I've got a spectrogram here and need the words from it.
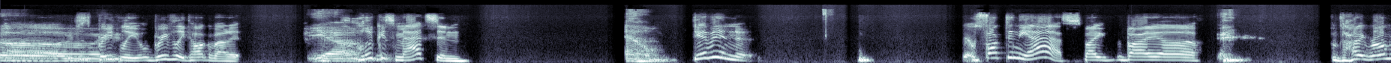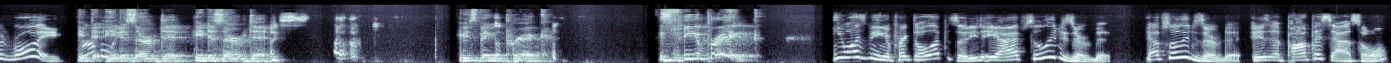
Uh, we just briefly briefly talk about it. Yeah. Lukas Matsson L. given fucked in the ass by by uh by Roman Roy. He, d- he deserved it. He deserved it. He's being a prick. He's being a prick. he was being a prick the whole episode. He, he absolutely deserved it. He absolutely deserved it. He's a pompous asshole,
